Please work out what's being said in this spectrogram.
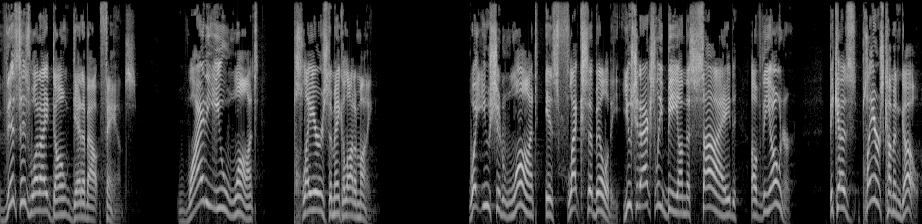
This is what I don't get about fans. Why do you want players to make a lot of money? What you should want is flexibility. You should actually be on the side of the owner because players come and go.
